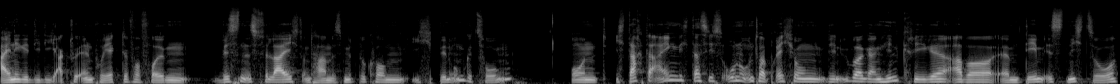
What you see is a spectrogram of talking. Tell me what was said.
Einige, die die aktuellen Projekte verfolgen, wissen es vielleicht und haben es mitbekommen. Ich bin umgezogen und ich dachte eigentlich, dass ich es ohne Unterbrechung den Übergang hinkriege, aber ähm, dem ist nicht so.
